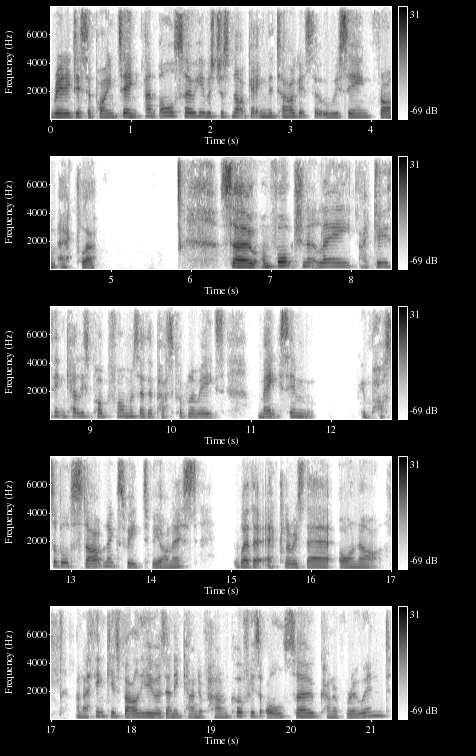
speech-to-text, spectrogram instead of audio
really disappointing. And also, he was just not getting the targets that we were seeing from Ekeler. So, unfortunately, I do think Kelley's poor performance over the past couple of weeks makes him impossible to start next week, to be honest whether Ekeler is there or not. And I think his value as any kind of handcuff is also kind of ruined.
